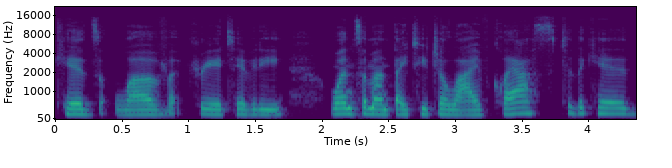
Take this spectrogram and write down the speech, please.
kids love creativity, once a month I teach a live class to the kids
